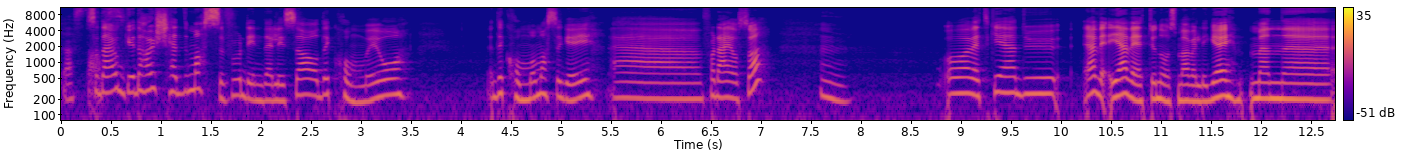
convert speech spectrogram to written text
Det. Så det er jo gøy. Det har jo skjedd masse for din del, Lisa, og det kommer jo Det kommer masse gøy eh, for deg også. Mm. Og jeg vet ikke, du jeg vet, jeg vet jo noe som er veldig gøy, men eh,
